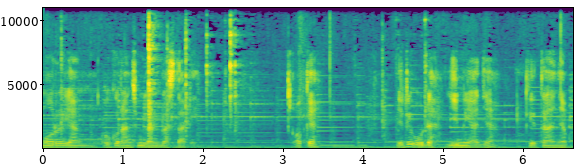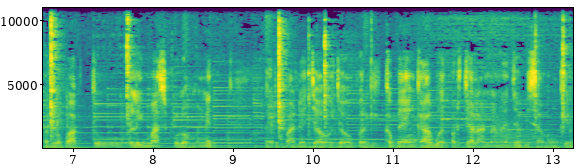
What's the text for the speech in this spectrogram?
mur yang ukuran 19 tadi. Oke jadi udah gini aja. Kita hanya perlu waktu 5-10 menit daripada jauh-jauh pergi ke bengkel buat perjalanan aja bisa mungkin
